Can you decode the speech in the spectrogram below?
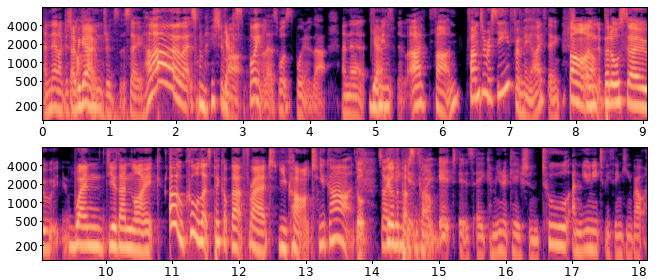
and then I've just There got hundreds that say "hello!" exclamation Yes. mark. Pointless. What's the point of that? And they're, I mean, I fun, fun to receive from me. I think Fun, Well, but also when you're then like, oh, cool, let's pick up that thread, you can't. You can't. So the I other think person it's can't. it is a communication tool, and you need to be thinking about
